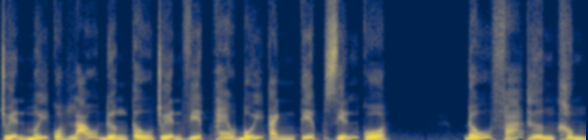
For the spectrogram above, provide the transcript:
Chuyện mới của lão đường câu chuyện viết theo bối cảnh tiếp diễn của đấu phá thương không.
